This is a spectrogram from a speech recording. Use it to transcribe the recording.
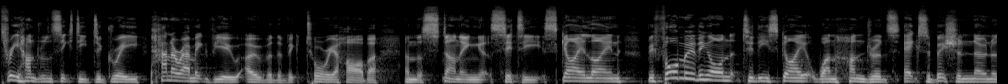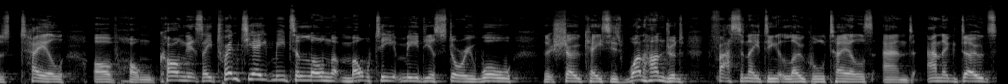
360 degree panoramic view over the Victoria Harbour and the stunning city skyline. Before moving on to the Sky 100's exhibition known as Tale of Hong Kong. It's a 28 metre long multimedia story wall that showcases 100 fascinating local tales and anecdotes.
